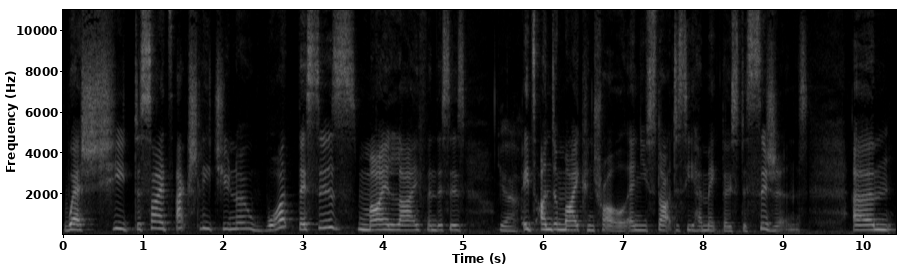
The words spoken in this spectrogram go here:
where she decides, actually, do you know what? This is my life and this is, Yeah. it's under my control. And you start to see her make those decisions. Um,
